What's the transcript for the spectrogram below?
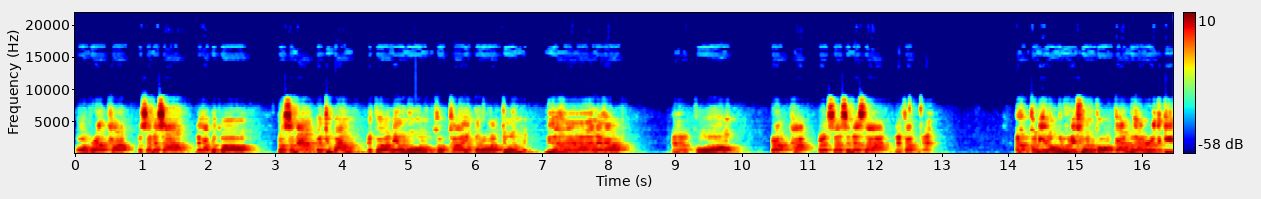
ของรัฐศาสนศาสตร์นะครับ แล้วก็ลักษณะปัจจุบันแล้วก็แนวโน้มขอบข่ายตลอดจนเนื้อหานะครับอของรัฐประศาสนศาสตร์นะครับนะ อะคราวนี้เรามาดูในส่วนของการบริหารรัฐกิจ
